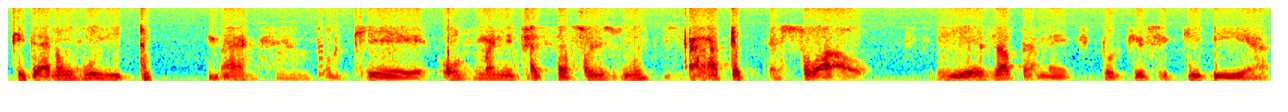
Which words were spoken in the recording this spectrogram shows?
que deram ruído, né? Uhum. Porque houve manifestações muito de caráter pessoal e exatamente porque se queria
